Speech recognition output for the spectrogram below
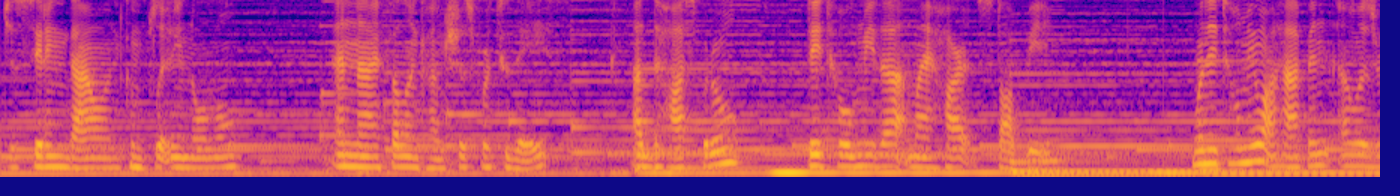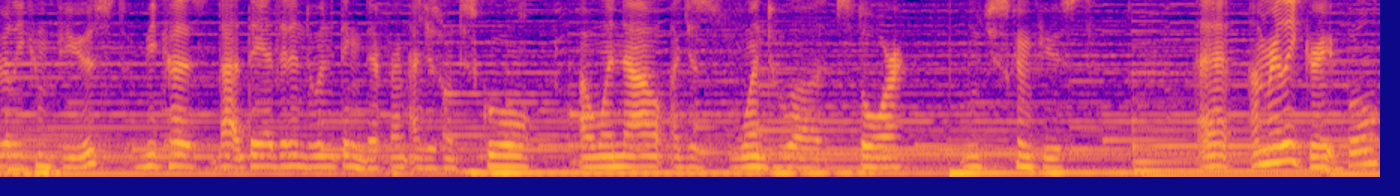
just sitting down completely normal and I fell unconscious for two days. At the hospital, they told me that my heart stopped beating. When they told me what happened, I was really confused because that day I didn't do anything different. I just went to school, I went out, I just went to a store. I'm just confused. And I'm really grateful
